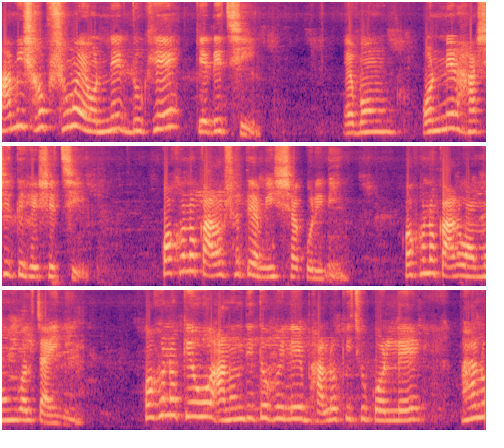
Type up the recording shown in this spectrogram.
আমি সব সময় অন্যের দুঃখে কেঁদেছি এবং অন্যের হাসিতে হেসেছি। কখনো কারোর সাথে আমি ঈর্ষা করিনি, কখনো কারও অমঙ্গল চাইনি, কখনো কেউ আনন্দিত হইলে ভালো কিছু করলে, ভালো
